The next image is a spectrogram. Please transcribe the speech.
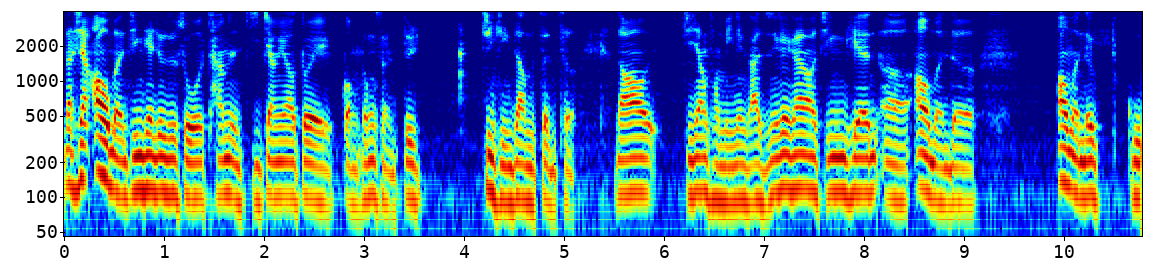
那像澳门今天就是说，他们即将要对广东省对进行这样的政策，然后即将从明天开始，你可以看到今天呃澳门的。澳门的股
